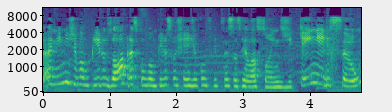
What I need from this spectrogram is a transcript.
animes de vampiros, obras com vampiros são cheias de conflitos nessas relações de quem eles são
